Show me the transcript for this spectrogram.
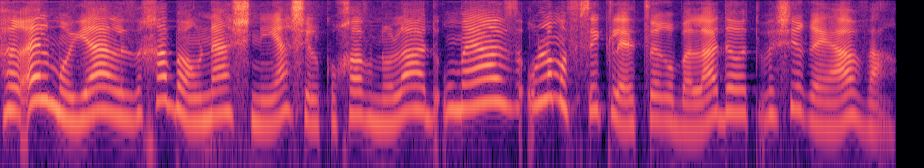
הראל מויאל זכה בעונה השנייה של כוכב נולד, ומאז הוא לא מפסיק לייצר בלדות ושירי אהבה.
